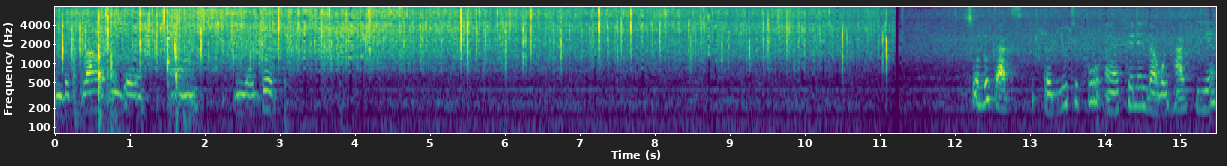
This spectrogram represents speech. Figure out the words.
in the flour in the um, in your dough. At the beautiful uh, filling that we have here.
